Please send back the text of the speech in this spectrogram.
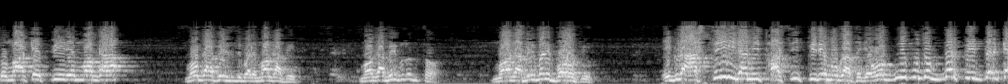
তোমাকে পীরে মগা মগা পীর যদি বলে মগা পীর। মগা পীর বলুন তো? মগা পীর মানে বড় পীর। এগুলো আসছে ইরানি ফার্সি পীরে মুগা থেকে। অগ্নিপূজকদের পীরদেরকে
